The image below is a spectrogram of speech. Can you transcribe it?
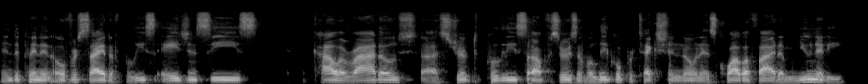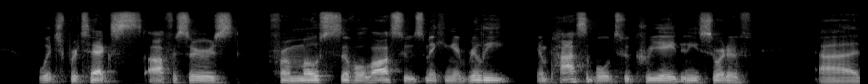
independent oversight of police agencies. Colorado uh, stripped police officers of a legal protection known as qualified immunity, which protects officers from most civil lawsuits, making it really impossible to create any sort of uh,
